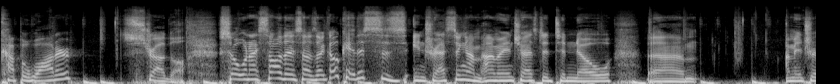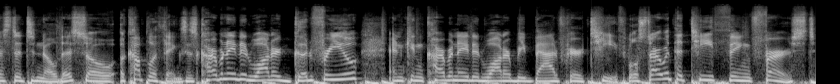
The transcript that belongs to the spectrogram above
Cup of water, struggle. So when I saw this, I was like, okay, this is interesting. I'm, I'm interested to know. Um, I'm interested to know this. So, a couple of things. Is carbonated water good for you? And can carbonated water be bad for your teeth? We'll start with the teeth thing first.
